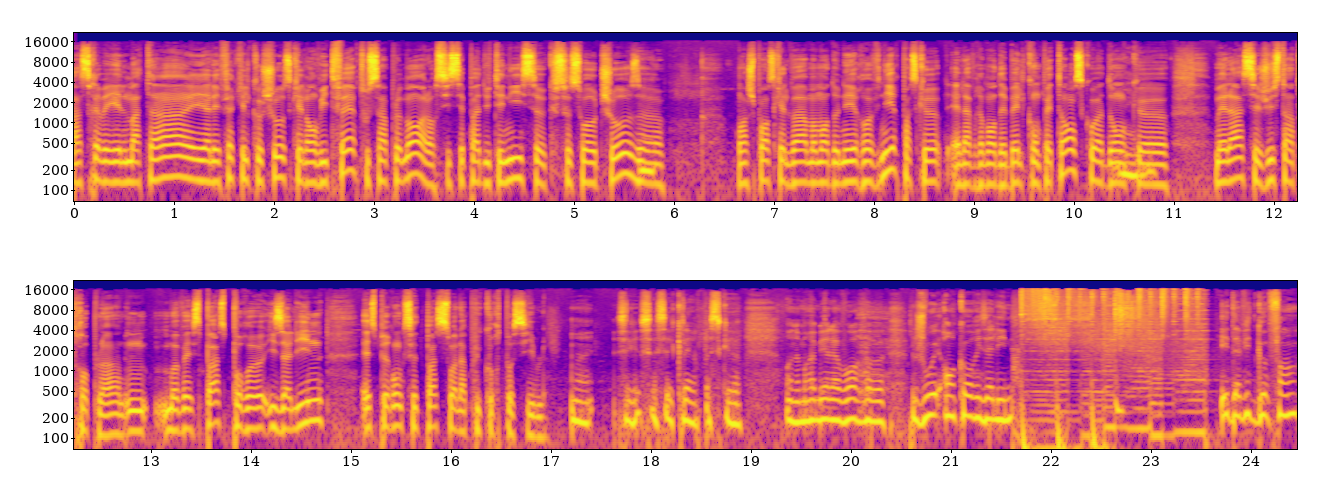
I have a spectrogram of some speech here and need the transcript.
à se réveiller le matin et aller faire quelque chose qu'elle a envie de faire, tout simplement. Alors si c'est pas du tennis, euh, que ce soit autre chose. Mm. euh, moi, je pense qu'elle va à un moment donné revenir parce qu'elle a vraiment des belles compétences, quoi. Donc, euh, mais là, c'est juste un trop plein. Une mauvaise passe pour euh, Isaline. Espérons que cette passe soit la plus courte possible. Ouais, ça c'est clair parce que on aimerait bien la voir jouer encore Isaline. Et David Goffin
